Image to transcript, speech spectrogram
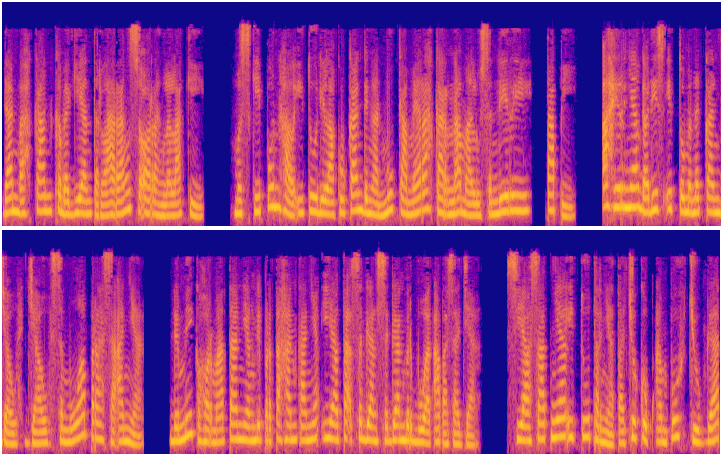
dan bahkan ke bagian terlarang seorang lelaki. Meskipun hal itu dilakukan dengan muka merah karena malu sendiri, tapi akhirnya gadis itu menekan jauh-jauh semua perasaannya. Demi kehormatan yang dipertahankannya ia tak segan-segan berbuat apa saja. Siasatnya itu ternyata cukup ampuh juga,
